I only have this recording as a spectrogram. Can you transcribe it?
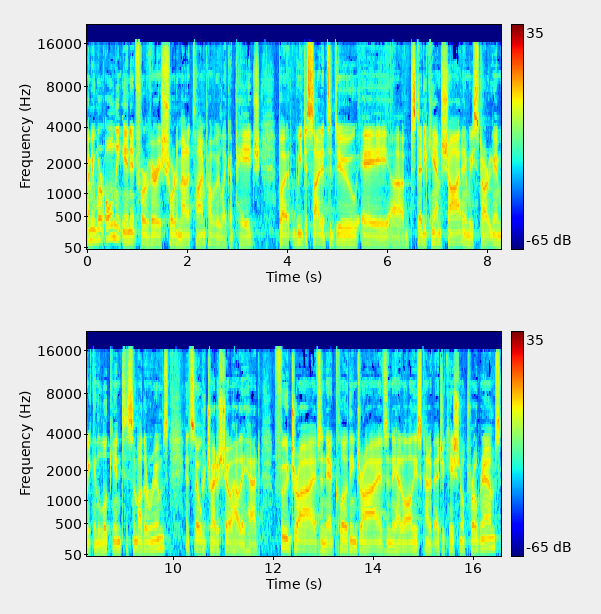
I mean, we're only in it for a very short amount of time, probably like a page, but we decided to do a uh, Steadicam shot, and we start and we can look into some other rooms, and so we try to show how they had food drives and they had clothing drives and they had all these kind of educational programs.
